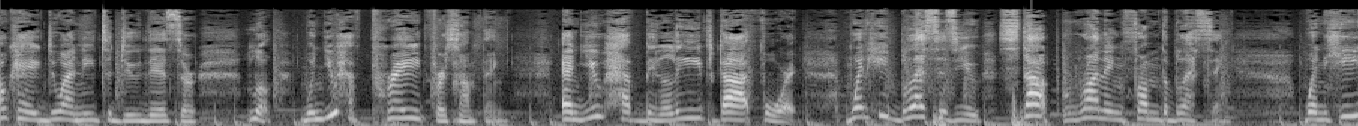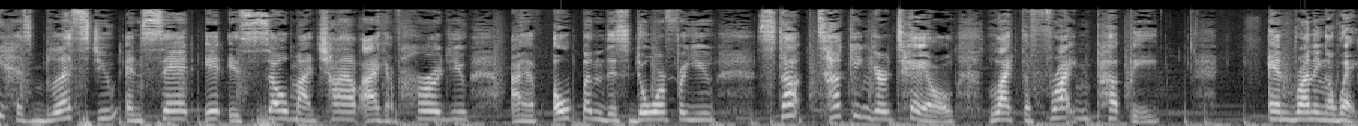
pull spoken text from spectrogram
okay, do I need to do this? Or look, when you have prayed for something and you have believed God for it, when He blesses you, stop running from the blessing. When He has blessed you and said, It is so, my child, I have heard you, I have opened this door for you, stop tucking your tail like the frightened puppy and running away.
